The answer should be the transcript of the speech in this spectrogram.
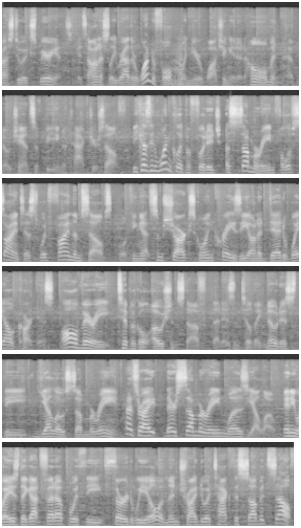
us to experience. It's honestly rather wonderful when you're watching it at home and have no chance of being attacked yourself. Because in one clip of footage, a submarine full of scientists would find themselves looking at some sharks going crazy on a dead whale carcass. All very typical ocean stuff, that is until they noticed the yellow submarine. That's right, their submarine was yellow. Anyways, they got fed up with the third wheel and then tried to attack the sub itself,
